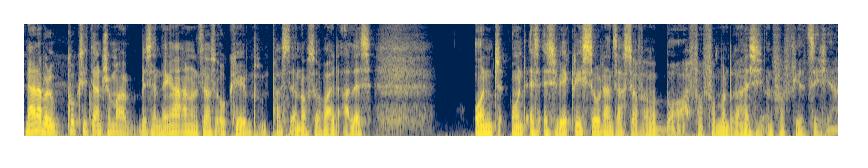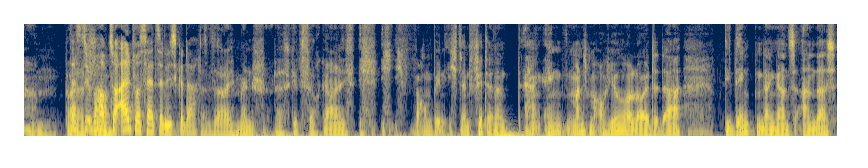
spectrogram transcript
Nein, aber du guckst dich dann schon mal ein bisschen länger an und sagst, okay, passt ja noch soweit alles. Und, und es ist wirklich so, dann sagst du auf einmal, boah, vor 35 und vor 40 Jahren. Dass das du überhaupt so, so alt warst, hättest du nicht gedacht. Dann sage ich, Mensch, das gibt's doch gar nicht. Ich, ich, warum bin ich denn fitter? Dann hängen manchmal auch jüngere Leute da, die denken dann ganz anders.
